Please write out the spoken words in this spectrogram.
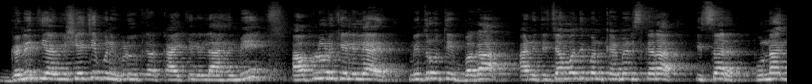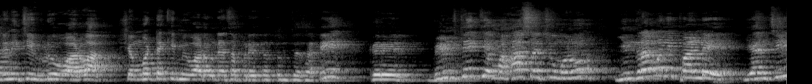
गणित या विषयाचे पण व्हिडिओ काय केलेले आहे मी अपलोड केलेले आहे. मित्र ते बघा आणि त्याच्यामध्ये पण कमेंट्स करा की सर पुन्हा गणितचे व्हिडिओ वाढवा. शंभर टक्के मी वाढवण्याचा प्रयत्न तुमच्यासाठी करेल. बिमस्टेकचे महासचिव म्हणून इंद्रामणी पांडे यांची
